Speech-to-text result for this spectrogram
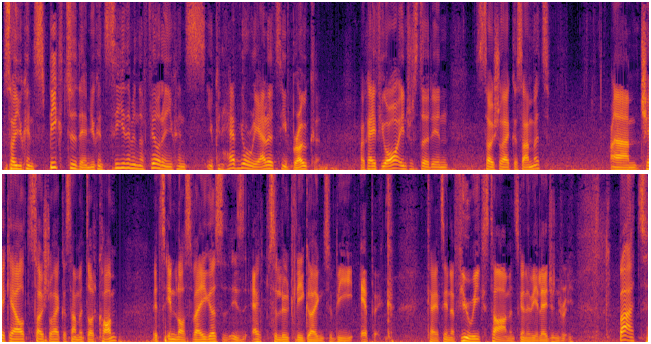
So you can speak to them, you can see them in the field, and you can you can have your reality broken. Okay, if you are interested in Social Hacker Summit, um, check out socialhackersummit.com. It's in Las Vegas. It is absolutely going to be epic. Okay, it's in a few weeks' time. It's going to be legendary. But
